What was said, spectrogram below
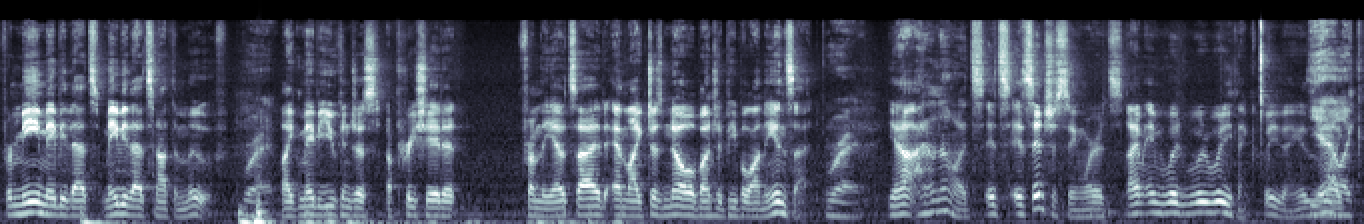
for me maybe that's maybe that's not the move. Right. like maybe you can just appreciate it from the outside and like just know a bunch of people on the inside Right. you know, I don't know. It's it's it's interesting. Where it's. I mean, what, what, what do you think? What do you think? Is yeah, like,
